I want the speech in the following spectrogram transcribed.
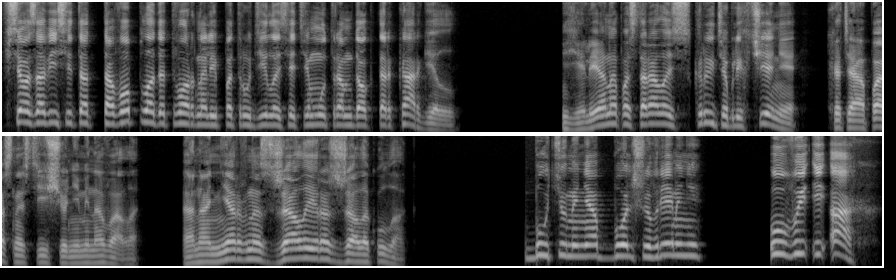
«Все зависит от того, плодотворно ли потрудилась этим утром доктор Каргил». Елена постаралась скрыть облегчение, хотя опасность еще не миновала. Она нервно сжала и разжала кулак. «Будь у меня больше времени, Увы и ах!»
